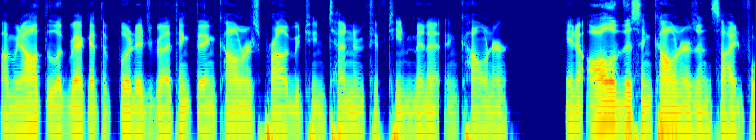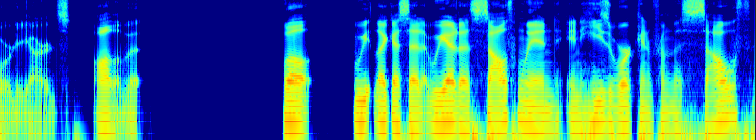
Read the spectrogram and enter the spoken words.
I mean, I'll have to look back at the footage, but I think the encounter is probably between 10 and 15 minute encounter. And all of this encounters inside 40 yards, all of it. Well, we like I said, we had a south wind and he's working from the south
